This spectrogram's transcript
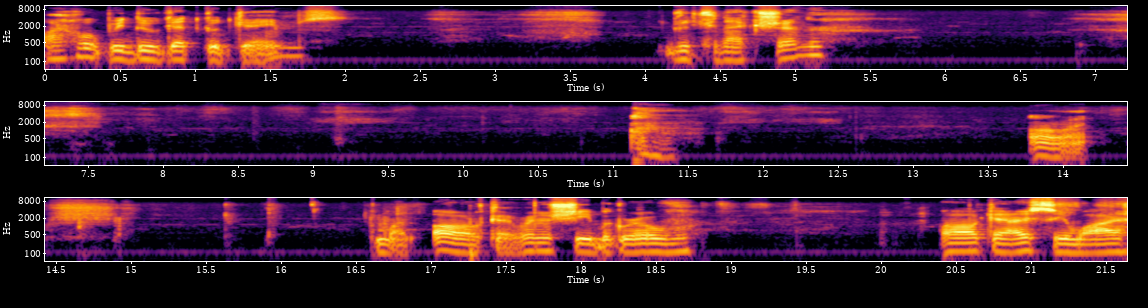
I hope we do get good games good connection. Alright. Come on. Oh, okay. We're in Sheba Grove. Oh, okay, I see why.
